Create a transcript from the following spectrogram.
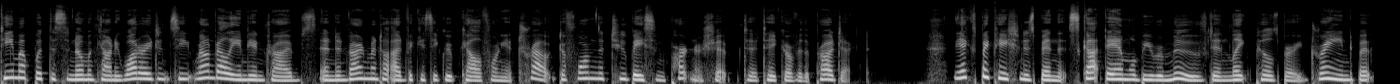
team up with the Sonoma County Water Agency, Round Valley Indian Tribes, and environmental advocacy group California Trout to form the Two Basin Partnership to take over the project. The expectation has been that Scott Dam will be removed and Lake Pillsbury drained, but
